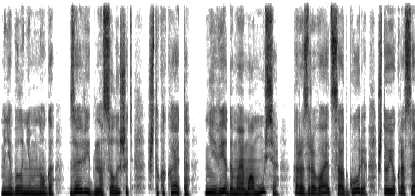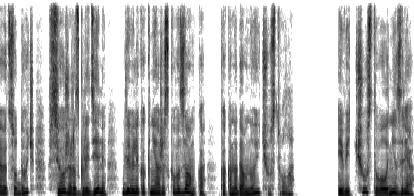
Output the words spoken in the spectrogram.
Мне было немного завидно слышать, что какая-то неведомая мамуся разрывается от горя, что ее красавицу-дочь все же разглядели для великокняжеского замка, как она давно и чувствовала. И ведь чувствовала не зря.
